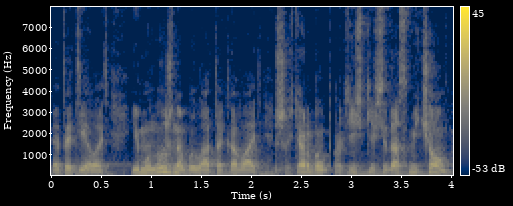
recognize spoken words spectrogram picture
это делать. Ему нужно было атаковать. Шахтер был практически всегда с мячом,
